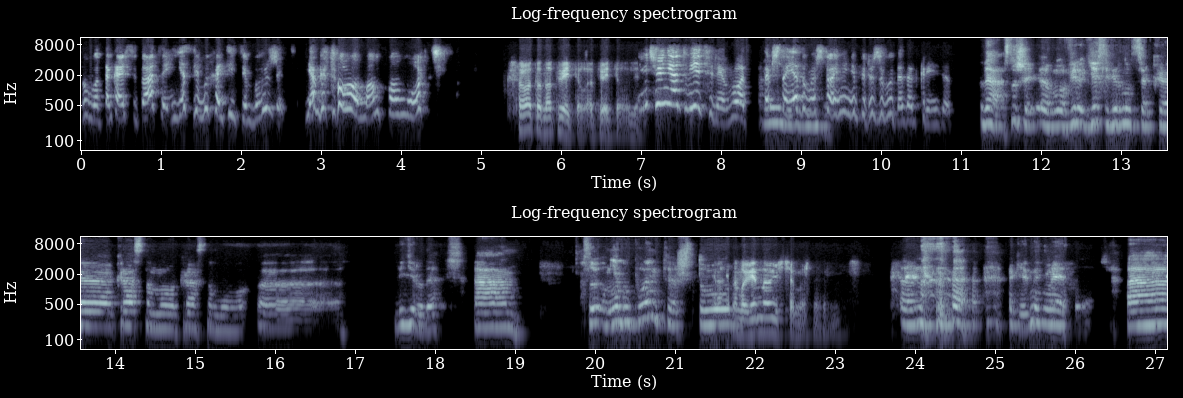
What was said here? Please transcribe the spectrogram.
ну вот такая ситуация, если вы хотите выжить, я готова вам помочь. Что вот он ответил? Ответил ли? Ничего не ответили, вот. Так что я думаю, что они не переживут этот кризис. Да, слушай, э, если вернуться к э, красному, красному э, лидеру, да, э, у меня был поинт, что... Красному вину еще можно вернуться. Окей, ну не моя а,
